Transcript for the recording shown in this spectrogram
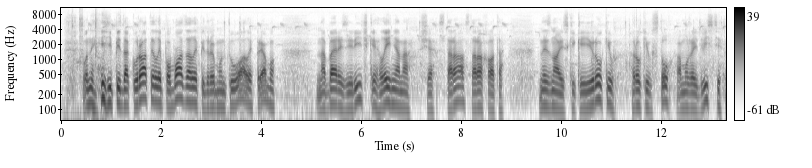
Вони її підакуратили, помазали, підремонтували прямо на березі річки, глиняна, ще стара, стара хата. Не знаю скільки їй років, років 100, а може й 200.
